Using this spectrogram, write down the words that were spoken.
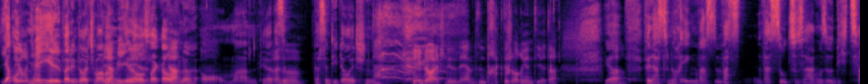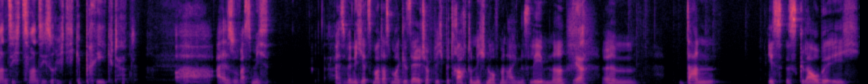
Ja, und. Mehl. Bei den Deutschen war auch noch Ja, Mehl, Mehl. ausverkauft, Ja. ne? Oh Mann. Ja, das, sind, Also- das sind die Deutschen. Die Deutschen, die sind eher ein bisschen praktisch orientierter. Ja. Phil, hast du noch irgendwas, was, was sozusagen so dich 2020 so richtig geprägt hat? Ah, Also, was mich also wenn ich jetzt mal das mal gesellschaftlich betrachte und nicht nur auf mein eigenes Leben, ne? Ja. ähm, dann ist es, glaube ich,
